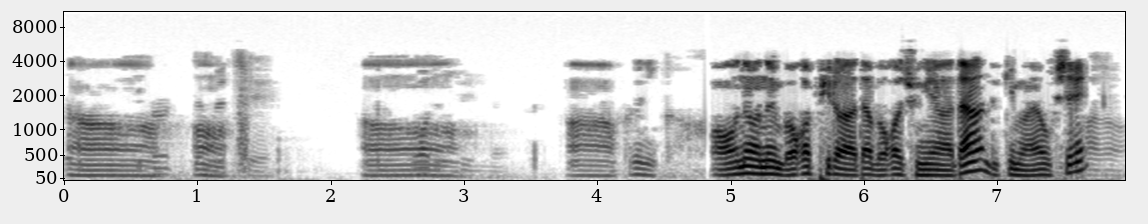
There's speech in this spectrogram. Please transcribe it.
어, 어, 어, 아, 그러니까. 언어는 뭐가 필요하다, 뭐가 중요하다? 느낌 와요, 혹시? 단어,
